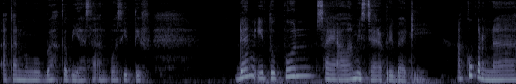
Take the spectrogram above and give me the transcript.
akan mengubah kebiasaan positif. Dan itu pun saya alami secara pribadi. Aku pernah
